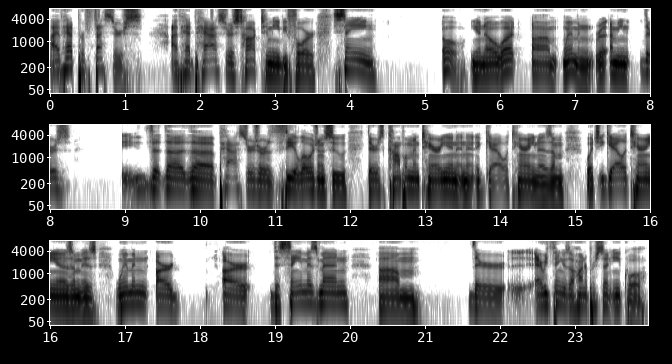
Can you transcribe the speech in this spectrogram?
I've had professors, I've had pastors talk to me before saying, oh, you know what? Um, women, I mean, there's, the, the the pastors or theologians who there's complementarian and egalitarianism, which egalitarianism is women are are the same as men. Um, they're everything is 100% equal.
